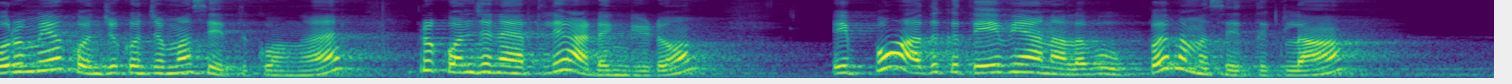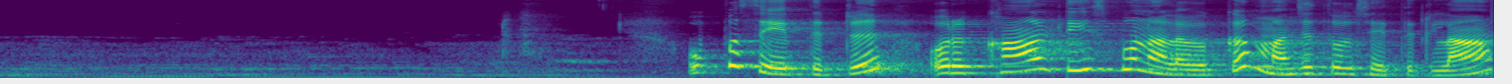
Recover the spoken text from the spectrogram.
பொறுமையாக கொஞ்சம் கொஞ்சமாக சேர்த்துக்கோங்க. அப்புறம் கொஞ்சம் நேரத்துலேயே அடங்கிடும். இப்போது அதுக்கு தேவையான அளவு உப்பை நம்ம சேர்த்துக்கலாம். உப்பு சேர்த்துட்டு ஒரு கால் டீஸ்பூன் அளவுக்கு மஞ்சத்தூள் சேர்த்துக்கலாம்.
